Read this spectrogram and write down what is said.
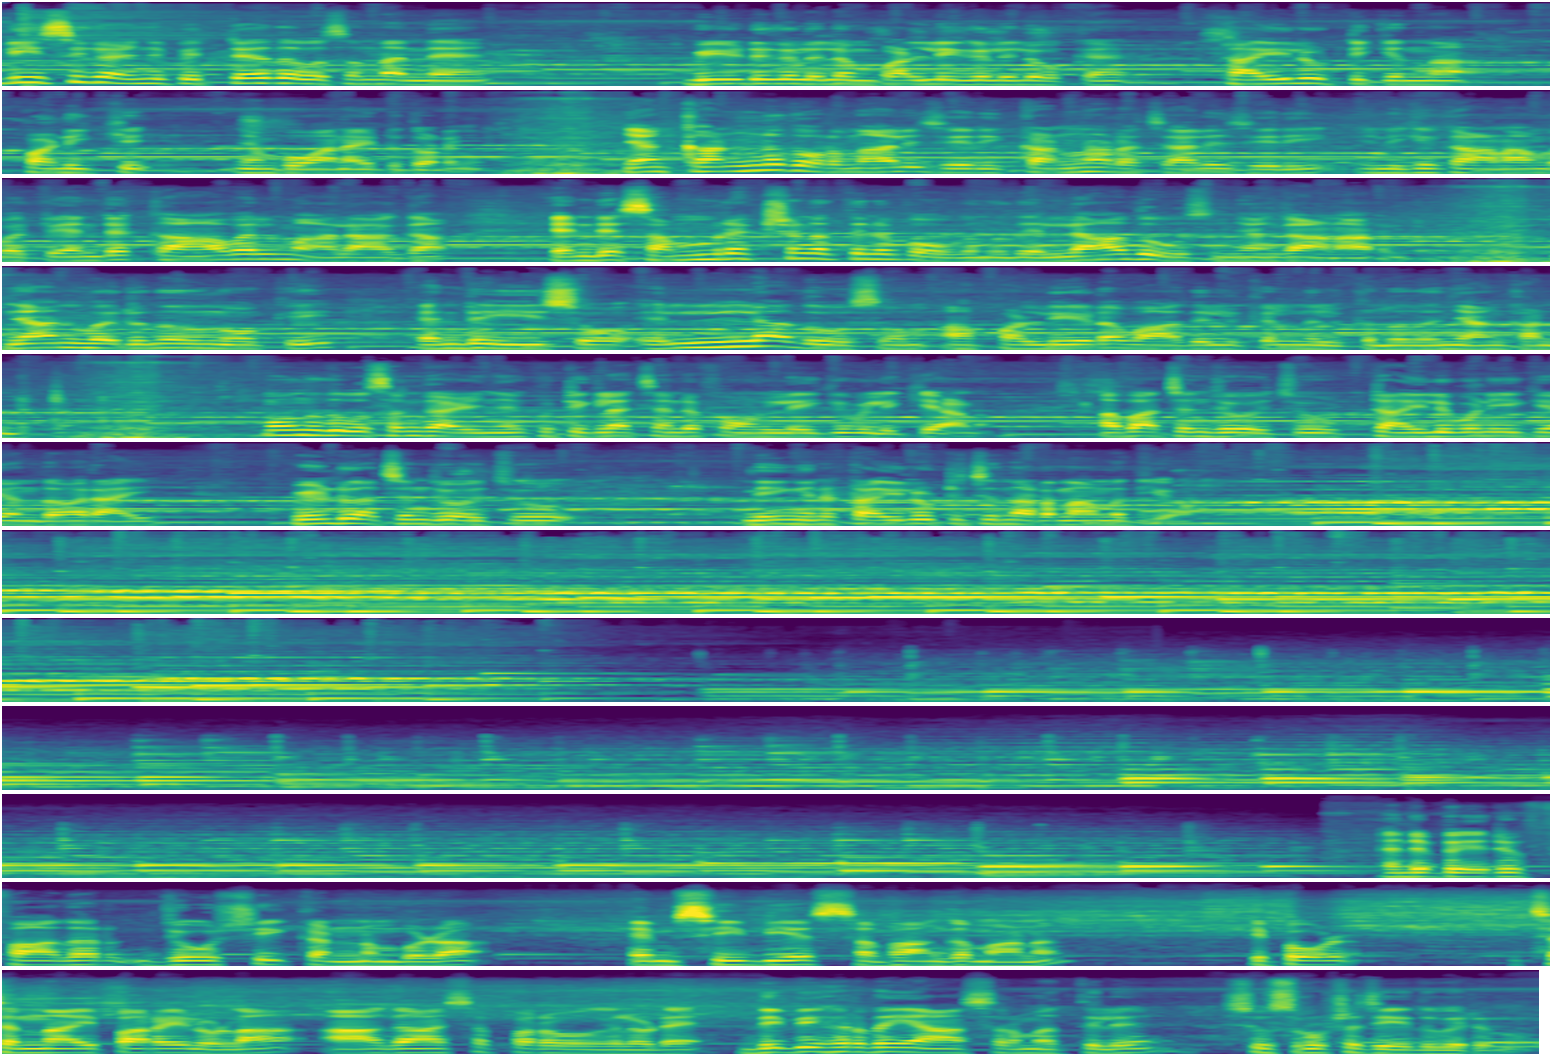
D C കഴിഞ്ഞ് പിറ്റേ ദിവസം തന്നെ വീടുകളിലും പള്ളികളിലും ഒക്കെ ടൈലൊട്ടിക്കുന്ന പണിക്ക് ഞാൻ പോകാനായിട്ട് തുടങ്ങി. ഞാൻ കണ്ണ് തുറന്നാലും ശരി കണ്ണടച്ചാലും ശരി എനിക്ക് കാണാൻ പറ്റും. എന്റെ കാവൽ മാലാക എന്റെ സംരക്ഷണത്തിന് പോകുന്നത് എല്ലാ ദിവസവും ഞാൻ കാണാറുണ്ട്. ഞാൻ വരുന്നത് നോക്കി എന്റെ ഈശോ എല്ലാ ദിവസവും ആ പള്ളിയുടെ വാതിൽക്കൽ നിൽക്കുന്നത് ഞാൻ കണ്ടിട്ടുണ്ട്. മൂന്ന് ദിവസം കഴിഞ്ഞ് കുട്ടികളച്ഛന്റെ ഫോണിലേക്ക് വിളിക്കുകയാണ്. അപ്പോൾ അച്ഛൻ ചോദിച്ചു ടൈൽ പണിയൊക്കെ എന്തോരായി? വീണ്ടും അച്ഛൻ ചോദിച്ചു നീ ഇങ്ങനെ ടൈലൊട്ടിച്ച് നടന്നാൽ മതിയോ? എന്റെ പേര് father Joshi Kannampuzha M C B S സഭാംഗമാണ്. ഇപ്പോൾ ചെന്നായിപ്പാറയിലുള്ള ആകാശപ്പറവുകളുടെ ദിവ്യഹൃദയ ആശ്രമത്തിൽ ശുശ്രൂഷ ചെയ്തു വരുന്നു.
